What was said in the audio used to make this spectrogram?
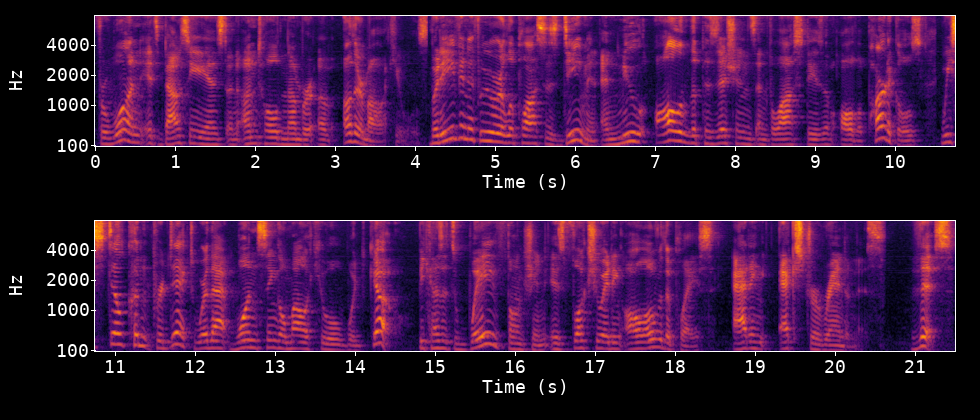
for one, it's bouncing against an untold number of other molecules. But even if we were Laplace's demon and knew all of the positions and velocities of all the particles, we still couldn't predict where that one single molecule would go because its wave function is fluctuating all over the place, adding extra randomness. This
